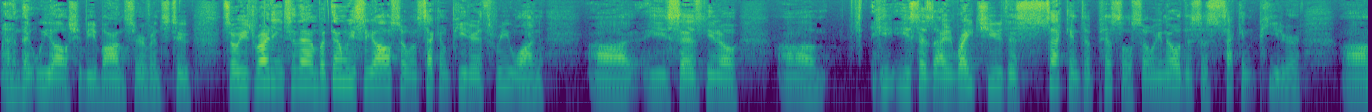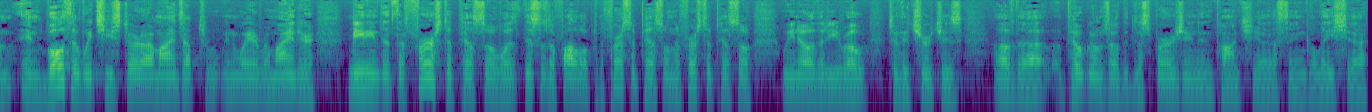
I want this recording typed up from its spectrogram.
And that we all should be bond servants too. So he's writing to them, but then we see also in 2 Peter 3 1, uh, he says, you know, um, he, he says, I write to you this second epistle. So we know this is Second Peter um, in both of which he stirred our minds up to, in way of reminder, meaning that the first epistle was, this is a follow up to the first epistle. In the first epistle, we know that he wrote to the churches of the pilgrims of the dispersion in Pontus and Galatia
